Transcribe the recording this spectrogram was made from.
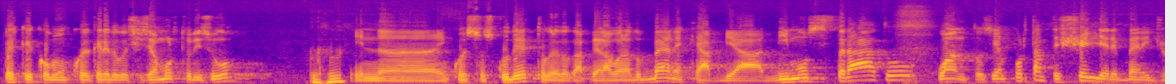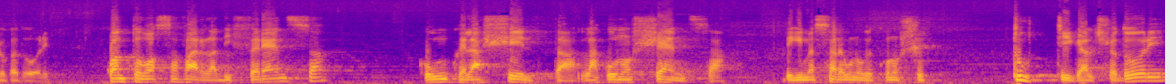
perché comunque credo che ci sia molto di suo uh-huh. in, uh, in, questo scudetto, credo che abbia lavorato bene e che abbia dimostrato quanto sia importante scegliere bene i giocatori, quanto possa fare la differenza, comunque la scelta, la conoscenza di chi Massara è uno che conosce tutti i calciatori,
